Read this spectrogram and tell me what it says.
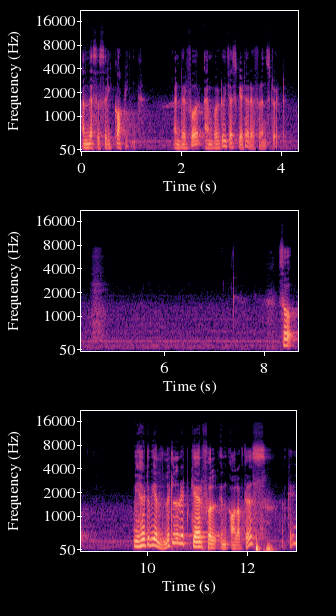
unnecessary copying and therefore I am going to just get a reference to it. So we have to be a little bit careful in all of this okay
